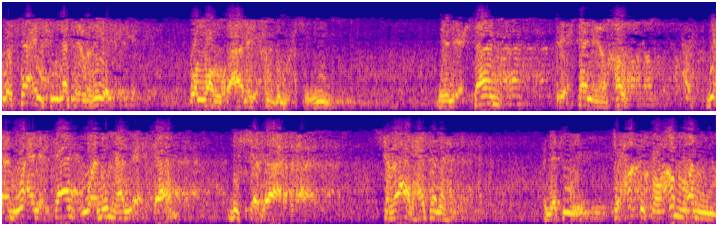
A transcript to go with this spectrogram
وسعي في نفع الغير. والله تعالى يحب المحسنين. من الإحسان الإحسان إلى الخلق. بأنواع الإحسان ومنها الإحسان بالشفاعة. الشفاعة الحسنة التي تحقق أمرا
